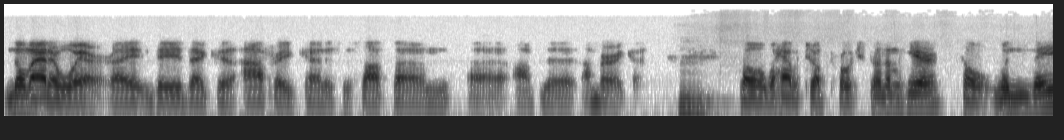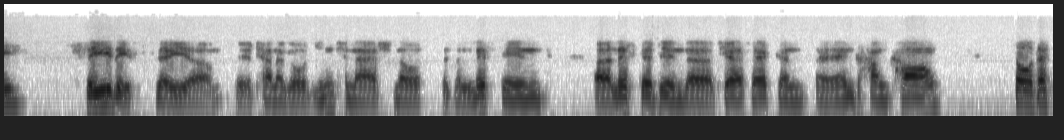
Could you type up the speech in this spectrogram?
no matter where, right? They like uh, African, is South um, uh, of the American. Hmm. So we have to approach them here. So when they see this, the, um, the China Gold International is listed, uh, listed in the TSX and, and Hong Kong. So that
